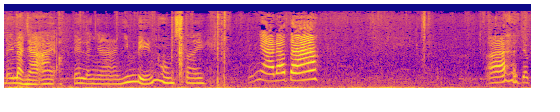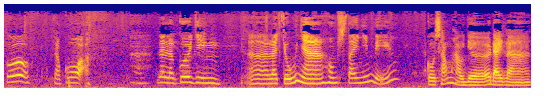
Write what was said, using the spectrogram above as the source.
Đây là nhà ai ạ? Đây là nhà Diếm Biển Homestay. Chủ nhà đâu ta? À, chào cô. Chào cô ạ. Đây là cô Diền, à, là chủ nhà Homestay Nhiếm Biển. Cô sống hầu giờ ở đây là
